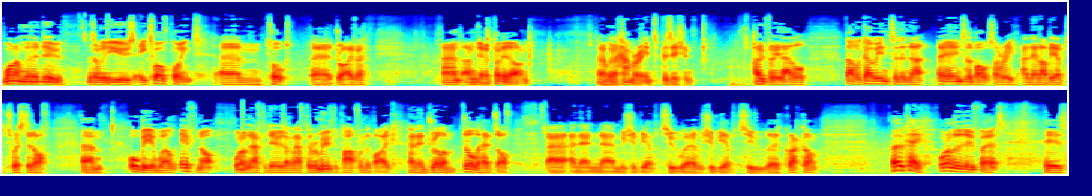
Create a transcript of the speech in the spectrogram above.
what I'm going to do is I'm going to use a 12 point um, uh, driver and I'm going to put it on and I'm going to hammer it into position. Hopefully that'll that'll go into the nut, uh, into the bolt, sorry, and then I'll be able to twist it off. Um, all being well. If not, what I'm going to have to do is I'm going to have to remove the part from the bike and then drill them, drill the heads off, uh, and then um, we should be able to uh, we should be able to uh, crack on. Okay, what I'm going to do first is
